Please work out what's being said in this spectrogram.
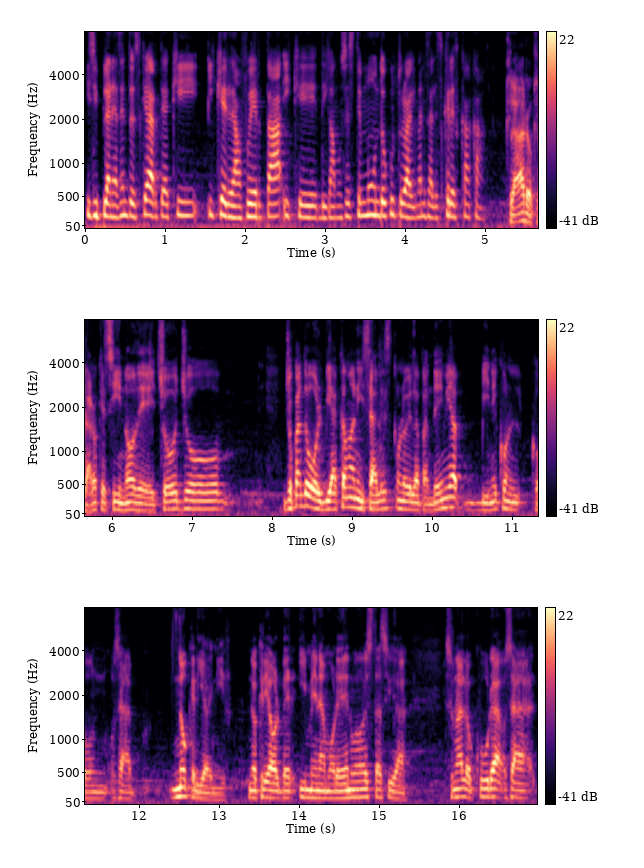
y, si planeas entonces quedarte aquí y que la oferta y que digamos este mundo cultural de Manizales crezca acá. Claro, claro que sí, no, de hecho yo yo cuando volví acá a Manizales con lo de la pandemia vine con, con o sea, no quería venir, no quería volver y me enamoré de nuevo de esta ciudad. Es una locura, o sea,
